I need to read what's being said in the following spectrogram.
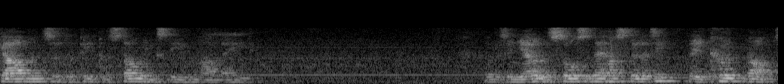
garments of the people stoning Stephen are laid. Notice in yellow the source of their hostility. They could not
